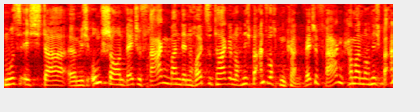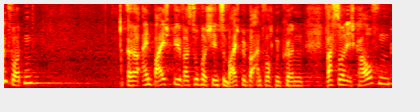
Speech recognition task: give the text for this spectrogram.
muss ich da äh, mich umschauen, welche Fragen man denn heutzutage noch nicht beantworten kann. Welche Fragen kann man noch nicht beantworten? Äh, ein Beispiel, was Suchmaschinen zum Beispiel beantworten können, was soll ich kaufen?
